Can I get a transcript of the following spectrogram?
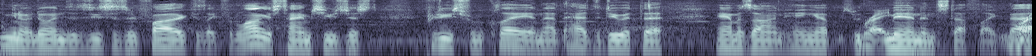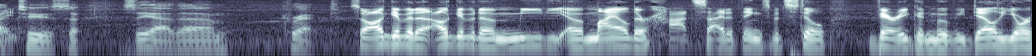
you know, knowing that Zeus is her father because like for the longest time she was just produced from clay, and that had to do with the Amazon hang-ups with Right. men and stuff like that Right. too. So so yeah, the, um, correct. So I'll give it a I'll give it a medi- a milder hot side of things, but still very good movie. Dell, your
